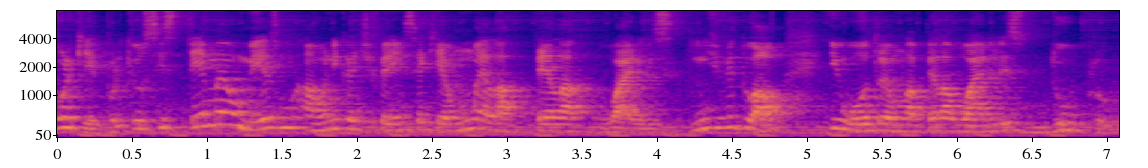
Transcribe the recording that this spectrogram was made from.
Por quê? Porque o sistema é o mesmo, a única diferença é que um é lapela wireless individual e o outro é um lapela wireless duplo.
